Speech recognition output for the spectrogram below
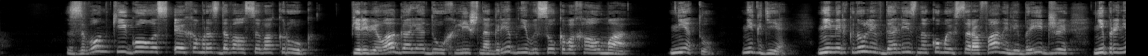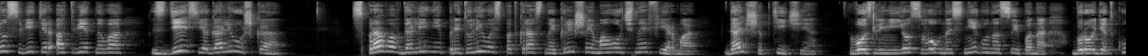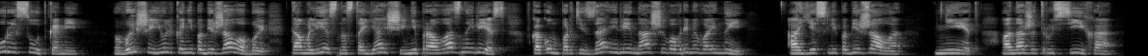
Звонкий голос эхом раздавался вокруг. Перевела Галя дух лишь на гребне высокого холма. Нету. Нигде. Не мелькнули вдали знакомых сарафан или бриджи, не принес ветер ответного «Здесь я, Галюшка!». Справа в долине притулилась под красной крышей молочная ферма, дальше птичья. Возле нее словно снегу насыпано, бродят куры сутками. Выше Юлька не побежала бы, там лес настоящий, непролазный лес, в каком партизанили наши во время войны. А если побежала – нет, она же трусиха.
